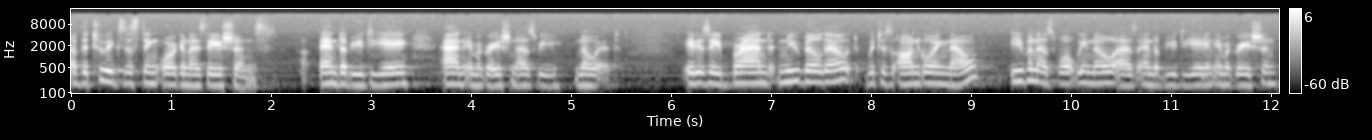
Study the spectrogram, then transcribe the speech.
of the two existing organizations, NWDA and Immigration as we know it. It is a brand new build out, which is ongoing now, even as what we know as NWDA and immigration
